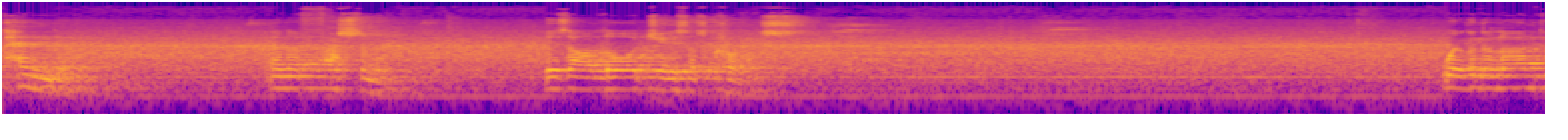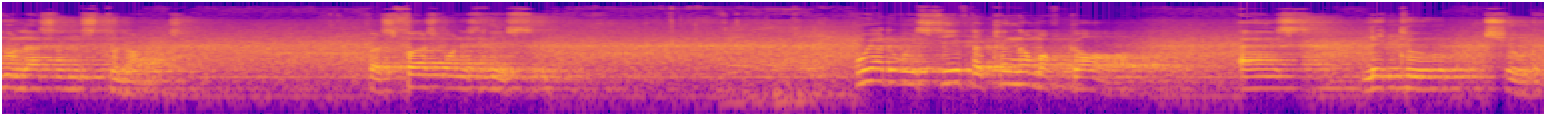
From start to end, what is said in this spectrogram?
tender and a affectionate is our Lord Jesus Christ. We're going to learn two lessons tonight. First, first one is this we are to receive the kingdom of God as little children.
